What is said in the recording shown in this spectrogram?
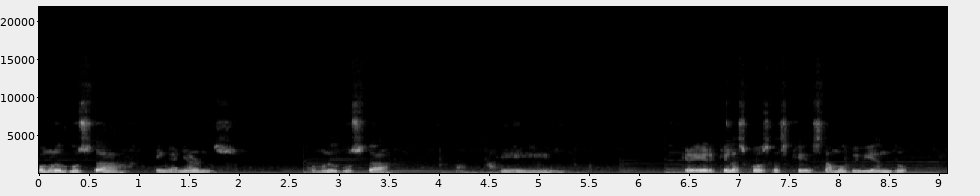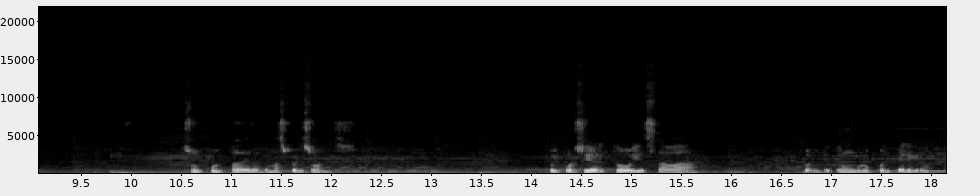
cómo nos gusta engañarnos, cómo nos gusta eh, creer que las cosas que estamos viviendo eh, son culpa de las demás personas. Hoy, por cierto, hoy estaba, bueno, yo tengo un grupo en Telegram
